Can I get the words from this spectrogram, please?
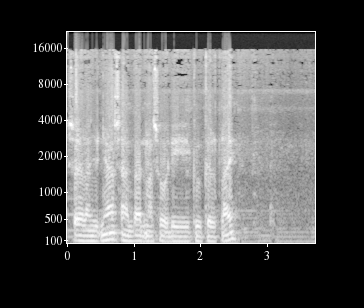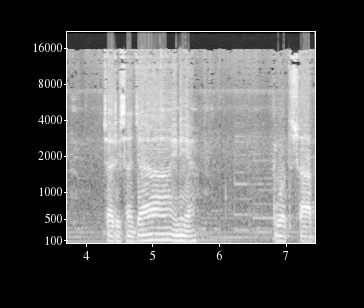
Selanjutnya sahabat masuk di Google Play. Cari saja ini ya WhatsApp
